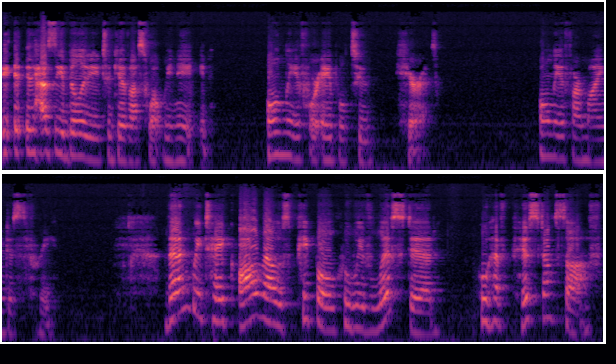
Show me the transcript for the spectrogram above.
it, it has the ability to give us what we need only if we're able to hear it, only if our mind is free. Then we take all those people who we've listed who have pissed us off,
